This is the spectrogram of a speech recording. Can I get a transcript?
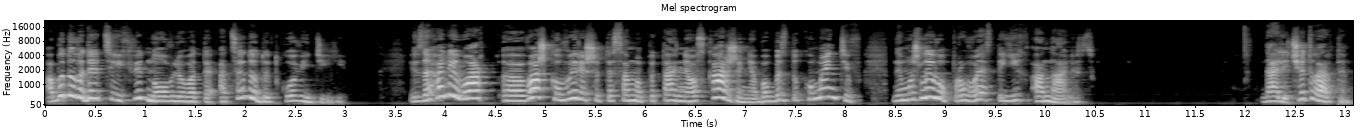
або доведеться їх відновлювати, а це додаткові дії. І взагалі е, важко вирішити саме питання оскарження, бо без документів неможливо провести їх аналіз. Далі, четверте.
